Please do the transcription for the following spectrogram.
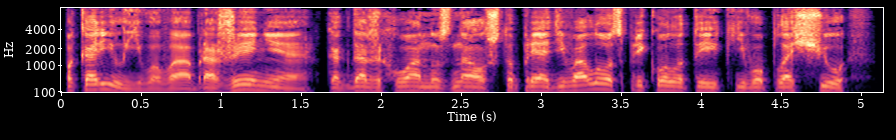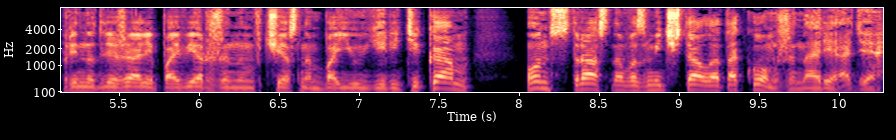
покорил его воображение. Когда же Хуан узнал, что пряди волос, приколотые к его плащу, принадлежали поверженным в честном бою еретикам, он страстно возмечтал о таком же наряде.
